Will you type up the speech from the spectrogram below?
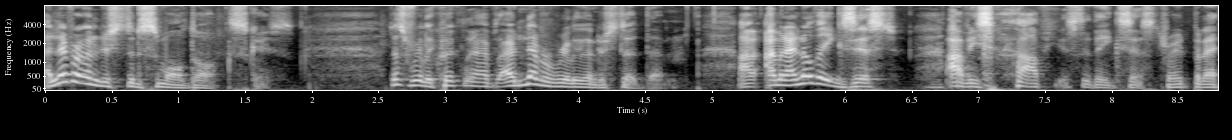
I never understood small dogs, guys. Just really quickly, I've, I've never really understood them. I, I mean, I know they exist. Obviously, obviously they exist, right? But I,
